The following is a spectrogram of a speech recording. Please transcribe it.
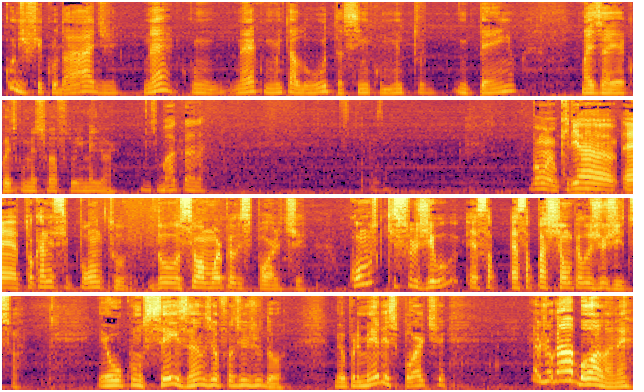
com dificuldade, né? Com, né? com muita luta, assim, com muito empenho, mas aí a coisa começou a fluir melhor. Muito bacana. Bom, eu queria é, tocar nesse ponto do seu amor pelo esporte. Como que surgiu essa, essa paixão pelo jiu-jitsu? Eu, com seis anos, eu fazia judô. Meu primeiro esporte eu jogava bola, né?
